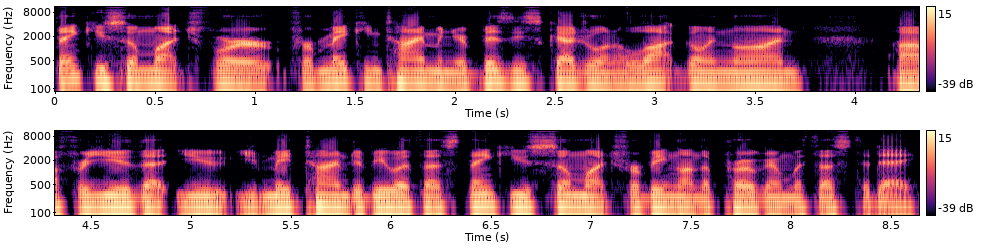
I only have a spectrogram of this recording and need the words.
thank you so much for for making time in your busy schedule and a lot going on uh, for you that you you made time to be with us. Thank you so much for being on the program with us today.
